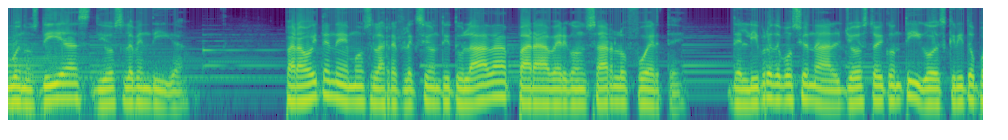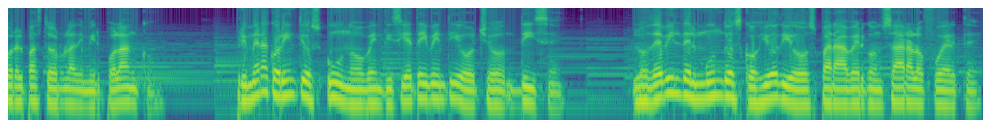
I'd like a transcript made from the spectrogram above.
buenos días, Dios le bendiga. Para hoy tenemos la reflexión titulada Para avergonzar lo fuerte, del libro devocional Yo estoy contigo, escrito por el pastor Vladimir Polanco. 1 Corintios 1, 27 y 28 dice, Lo débil del mundo escogió Dios para avergonzar a lo fuerte,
